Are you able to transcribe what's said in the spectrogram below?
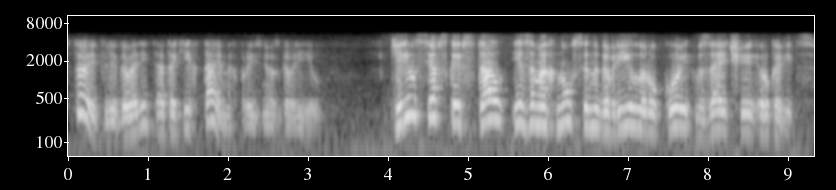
Стоит ли говорить о таких тайнах, произнес Гавриил. Кирилл Севский встал и замахнулся на Гавриила рукой в заячьей рукавице.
